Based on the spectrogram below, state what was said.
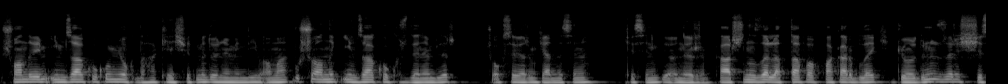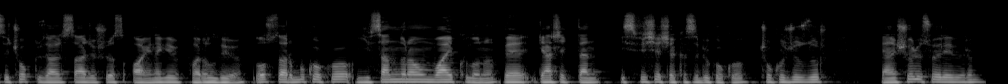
şu anda benim imza kokum yok. Daha keşfetme dönemindeyim ama bu şu anlık imza kokusu denebilir. Çok severim kendisini. Kesinlikle öneririm. Karşınızda Lattafa Fakar Black. Gördüğünüz üzere şişesi çok güzel. Sadece şurası ayna gibi parıldıyor. Dostlar bu koku Yves Saint Laurent Y klonu ve gerçekten İsviçre şakası bir koku. Çok ucuzdur. Yani şöyle söyleyebilirim.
